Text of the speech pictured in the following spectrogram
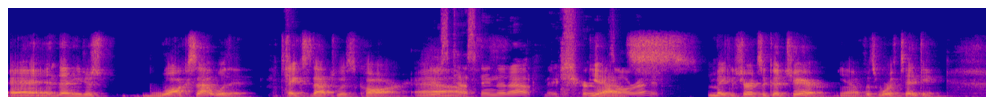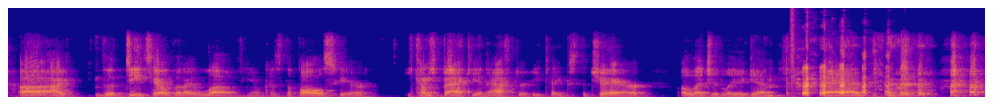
and then he just walks out with it, takes it out to his car. He was Uh, testing it out, make sure yeah, was all right. making sure it's a good chair, you know, if it's worth taking. Uh, I the detail that I love, you know, because the ball's here. He comes back in after he takes the chair, allegedly again, and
